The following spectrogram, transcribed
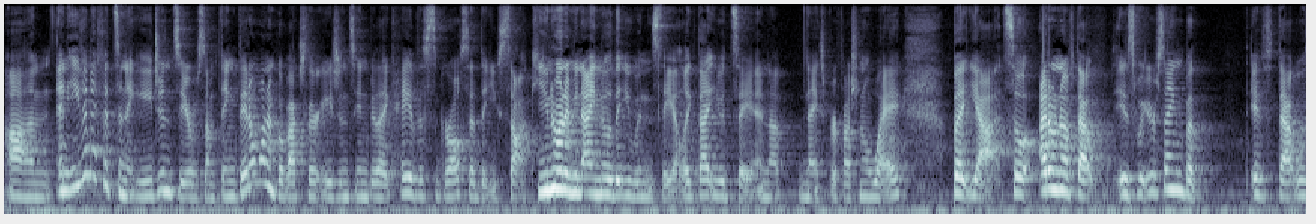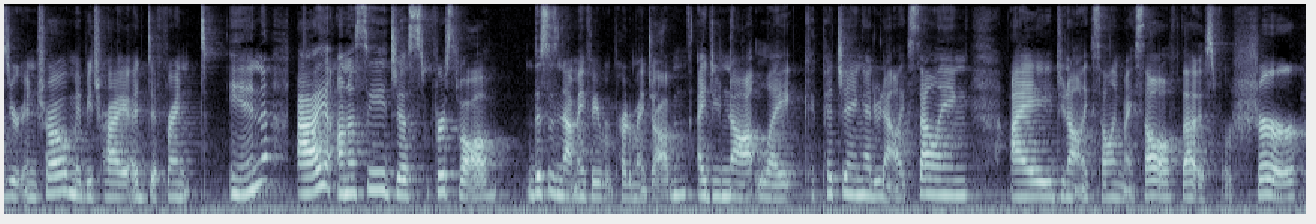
Um, and even if it's an agency or something, they don't want to go back to their agency and be like, hey, this girl said that you suck. You know what I mean? I know that you wouldn't say it like that. You would say it in a nice professional way. But yeah, so I don't know if that is what you're saying, but if that was your intro, maybe try a different in. I honestly just, first of all, this is not my favorite part of my job. I do not like pitching. I do not like selling. I do not like selling myself. That is for sure.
